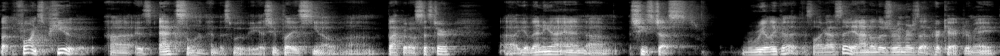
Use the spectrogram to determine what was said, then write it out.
but Florence Pugh uh, is excellent in this movie as she plays, you know, um, Black Widow's sister, uh, Yelena, and um, she's just really good. That's all I got to say. And I know there's rumors that her character may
